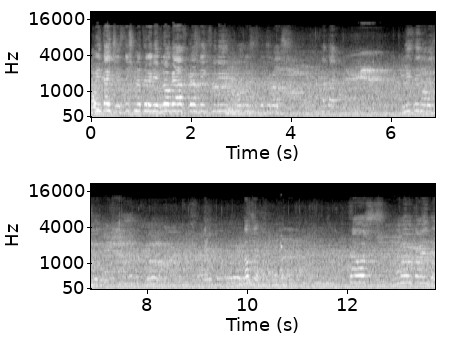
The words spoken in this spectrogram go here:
Pamiętajcie, jesteśmy na terenie wroga, w każdej chwili można się spodziewać ataku. Nie zdejmować butów. Dobrze. Całość na moją komendę.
